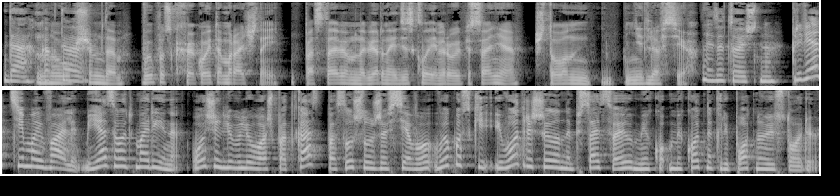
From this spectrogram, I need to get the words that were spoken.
Да. Ну, в общем, да. Выпуск какой-то мрачный. Поставим, наверное, дисклеймер в описании, что он не для всех. Это точно. Привет, Тима и Валя. Меня зовут Марина. Очень люблю ваш подкаст, послушала уже все выпуски и вот решила написать свою микотно-крепотную историю.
